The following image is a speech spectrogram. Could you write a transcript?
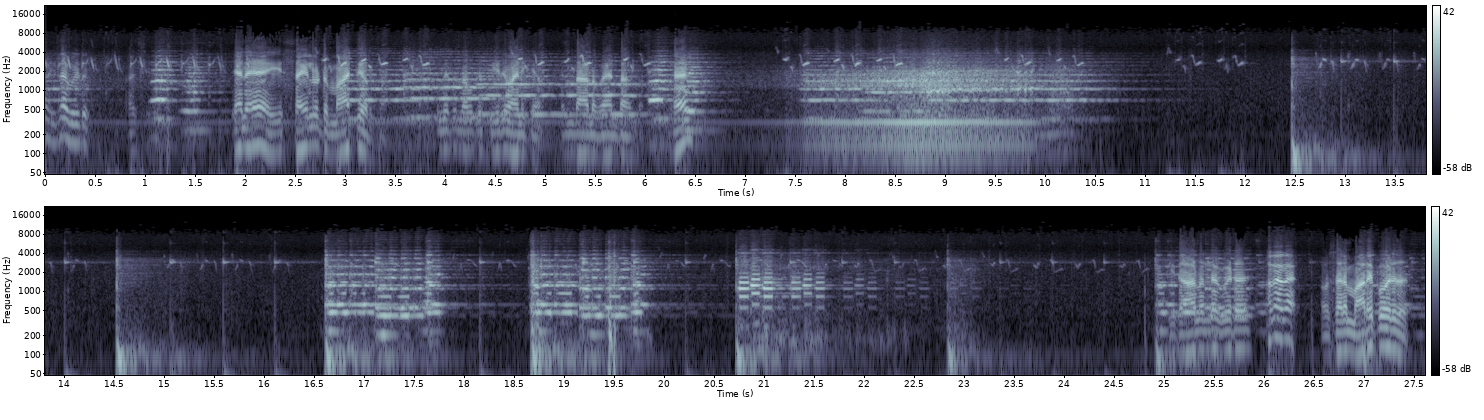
ഇതാ, വീട്. ഞാൻ ഈ സൈഡിലോട്ട് മാറ്റി നിർത്താം. എന്നിട്ട് നമുക്ക് തീരുമാനിക്കാം എന്താണ് വേണ്ടതെന്ന്. ഏ? ഇതാണല്ലോ വീട്. അതെ അതെ. അവസാനം മാറിപ്പോരുത്.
